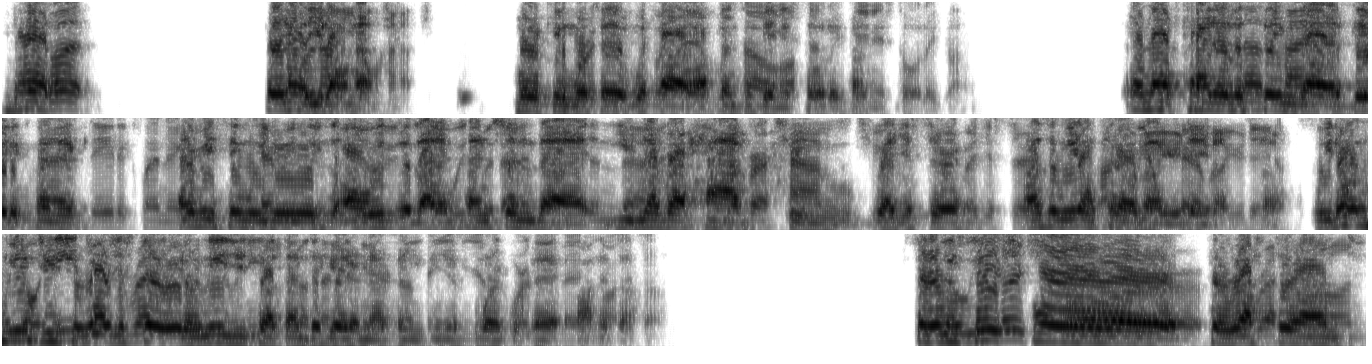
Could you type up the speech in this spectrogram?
But But for now, you don't have, working with it without authenticating is totally fine. authenticating is totally fine. And that's kind of the thing that Data Clinic, Data Clinic, everything we do is always with that intention that you never have to register. Also, we don't care about your data, so we don't need you to register, we don't need you to authenticate or nothing, you can just work with it on its own. So we search for, the restaurant,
